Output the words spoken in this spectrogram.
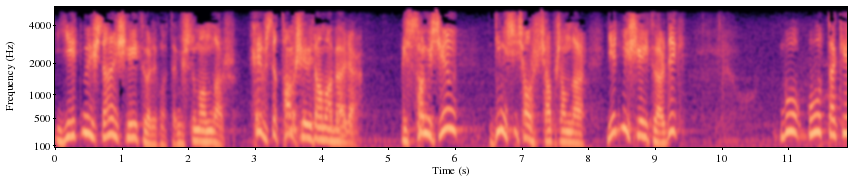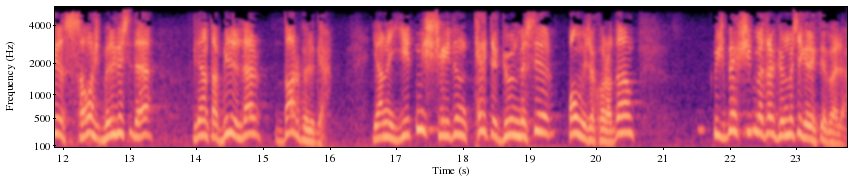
70 tane şehit verdik muhtemelen Müslümanlar. Hepsi tam şehit ama böyle. İslam için din için çarpışanlar. 70 şehit verdik. Bu Uhud'daki savaş bölgesi de giden tabi bilirler dar bölge. Yani 70 şehidin tek tek gömülmesi olmayacak orada. 3-5 şehit mezar gömülmesi gerekti böyle.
